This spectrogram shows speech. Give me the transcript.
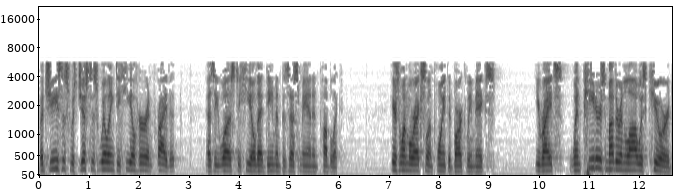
But Jesus was just as willing to heal her in private as he was to heal that demon possessed man in public. Here's one more excellent point that Barclay makes. He writes When Peter's mother in law was cured,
